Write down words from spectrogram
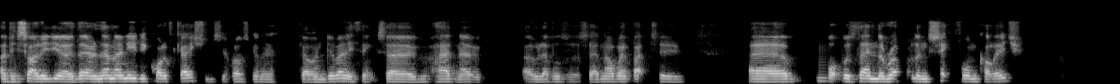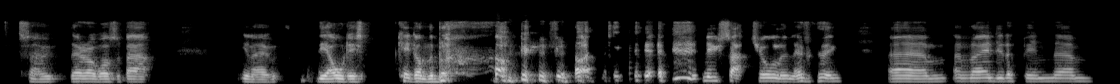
I decided, you know, there and then I needed qualifications if I was going to go and do anything. So I had no O levels, as I said, and I went back to uh, what was then the Rutland Sixth Form College. So there I was, about you know the oldest kid on the block, if you like. new satchel and everything, um, and I ended up in um,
